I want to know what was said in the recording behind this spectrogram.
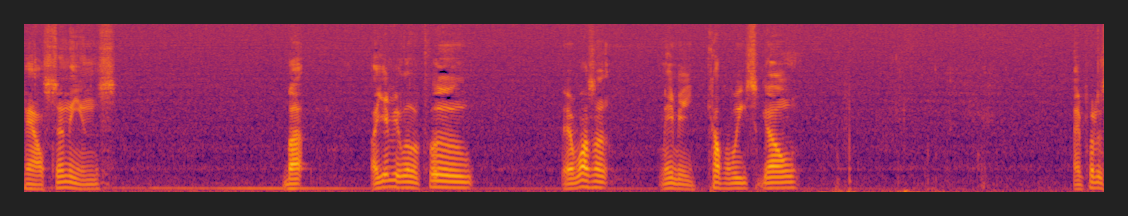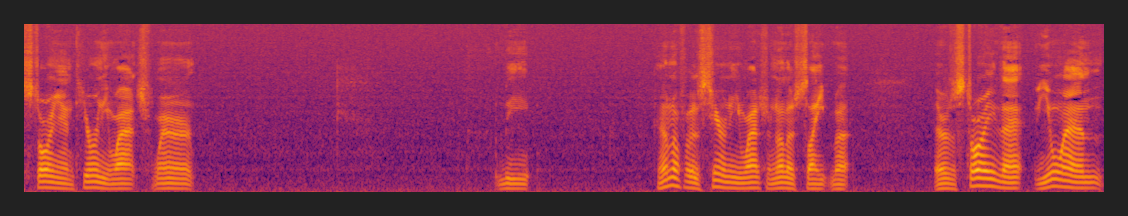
Palestinians. But I'll give you a little clue. There wasn't maybe a couple weeks ago. I put a story on Tyranny Watch where the I don't know if it was Tyranny Watch or another site, but there was a story that the UN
